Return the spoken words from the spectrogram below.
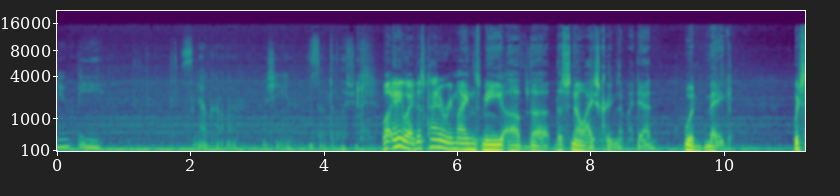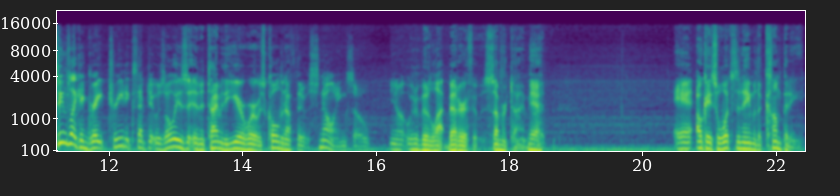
Snoopy snow cone machine. So delicious. Well, anyway, this kind of reminds me of the the snow ice cream that my dad would make, which seems like a great treat. Except it was always in a time of the year where it was cold enough that it was snowing. So you know, it would have been a lot better if it was summertime. Yeah. But, and, okay, so what's the name of the company?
